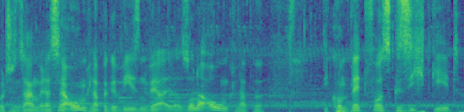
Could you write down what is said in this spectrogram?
Wollte schon sagen, wenn das eine Augenklappe gewesen wäre, Alter. So eine Augenklappe, die komplett vors Gesicht geht.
